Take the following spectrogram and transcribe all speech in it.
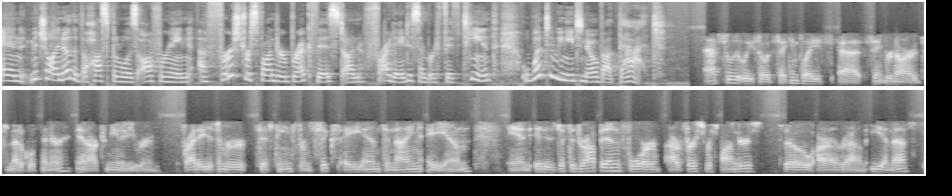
And Mitchell, I know that the hospital is offering a first responder breakfast on Friday, December 15th. What do we need to know about that? Absolutely. So it's taking place at St. Bernard's Medical Center in our community room. Friday, December 15th from 6 a.m. to 9 a.m. And it is just a drop in for our first responders. So our um, EMS,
